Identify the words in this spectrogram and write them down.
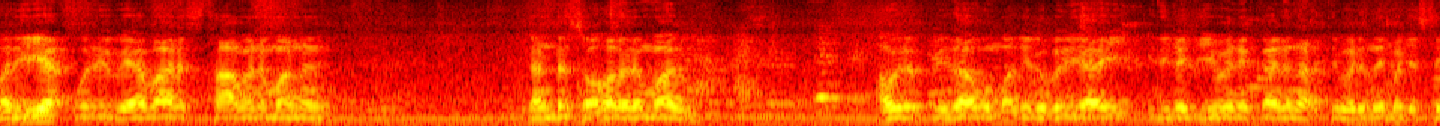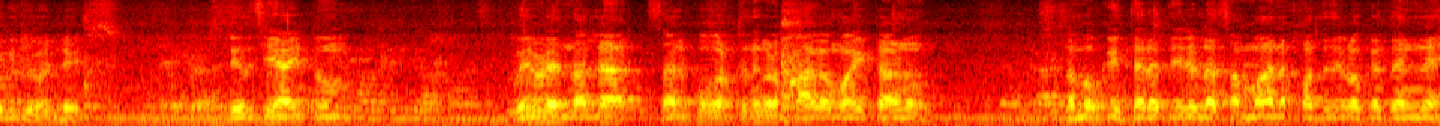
വലിയ ഒരു വ്യാപാര സ്ഥാപനമാണ് രണ്ട് സഹോദരന്മാരും അവരുടെ പിതാവും അതിലുപരിയായി ഇതിലെ ജീവനക്കാരെ നടത്തി വരുന്ന മജസ്റ്റിക് ജുവല്ലേഴ്സ്. തീർച്ചയായിട്ടും ഇവരുടെ നല്ല സൽപ്രവർത്തനങ്ങളുടെ ഭാഗമായിട്ടാണ് നമുക്ക് ഇത്തരത്തിലുള്ള സമ്മാന പദ്ധതികളൊക്കെ തന്നെ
